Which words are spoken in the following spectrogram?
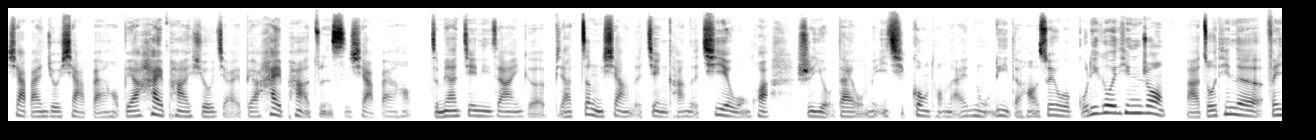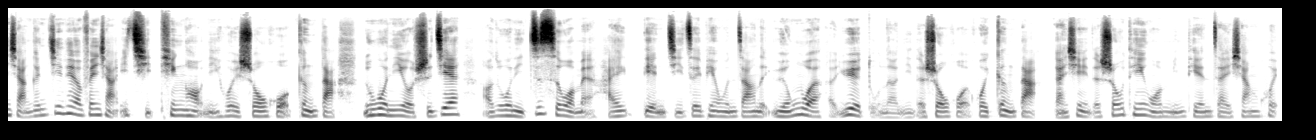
下班就下班哈，不要害怕休假，也不要害怕准时下班哈。怎么样建立这样一个比较正向的、健康的企业文化，是有待我们一起共同来努力的哈。所以我鼓励各位听众，把昨天的分享跟今天的分享一起听哈，你会收获更大。如果你有时间啊，如果你支持我们，还点击这篇文章的原文阅读呢，你的收获会更大。感谢你的收听，我们明天再相会。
